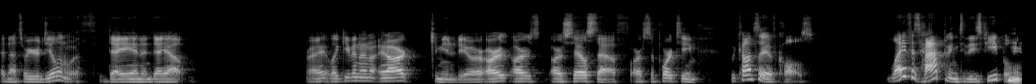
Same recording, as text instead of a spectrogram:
and that's what you're dealing with day in and day out right? Like even in, in our community or our, our our sales staff our support team we constantly have calls. Life is happening to these people hmm.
